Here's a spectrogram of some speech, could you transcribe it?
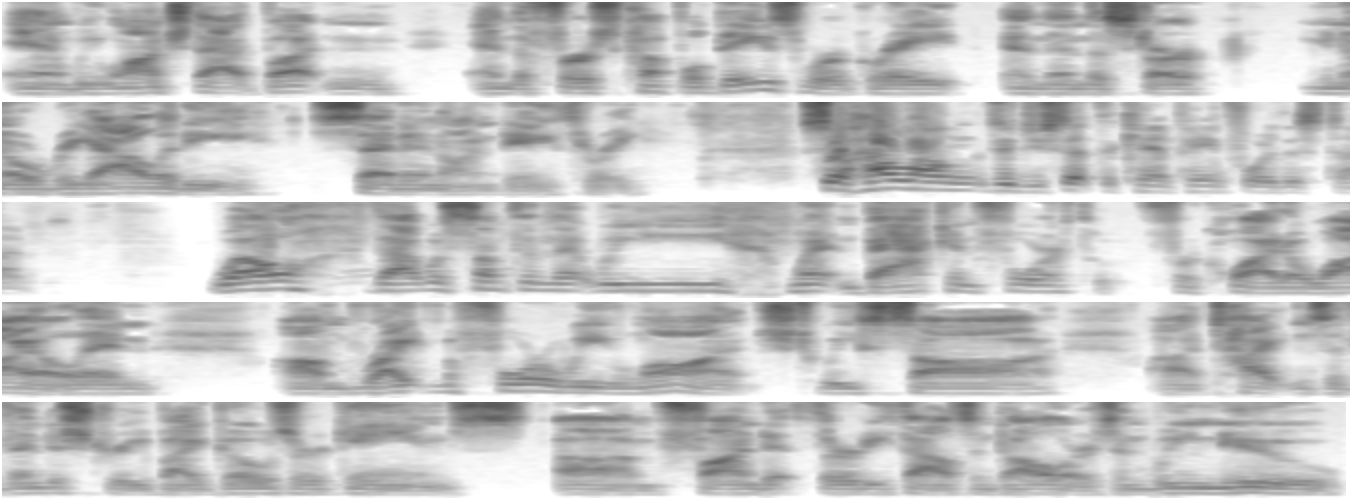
and we launched that button. And the first couple days were great, and then the stark, you know, reality set in on day three. So, how long did you set the campaign for this time? Well, that was something that we went back and forth for quite a while, and um, right before we launched, we saw uh, Titans of Industry by Gozer Games um, fund at thirty thousand dollars, and we knew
